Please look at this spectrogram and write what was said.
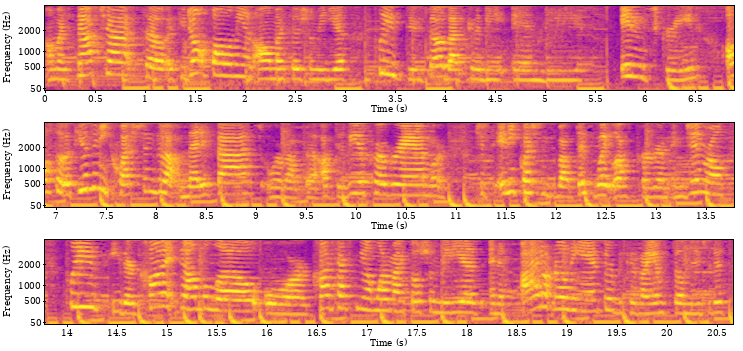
on my Snapchat. So if you don't follow me on all my social media, please do so. That's going to be in the in screen. Also, if you have any questions about Medifast or about the Optavia program or just any questions about this weight loss program in general, please either comment down below or contact me on one of my social medias. And if I don't know the answer because I am still new to this,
